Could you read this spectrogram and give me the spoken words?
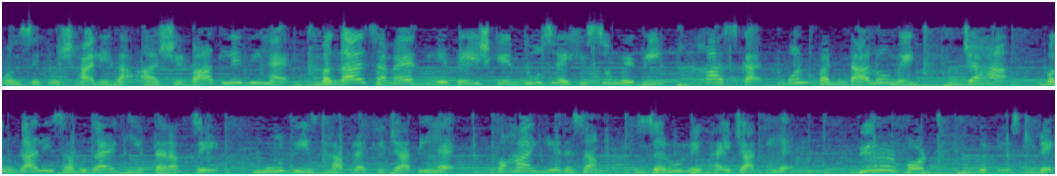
उनसे खुशहाली का आशीर्वाद लेती हैं। बंगाल समेत ये देश के दूसरे हिस्सों में भी खासकर उन पंडालों में जहाँ बंगाली समुदाय की तरफ़ से मूर्ति स्थापना की जाती है वहाँ ये रस्म ज़रूर निभाई जाती है। Bureau report good news today.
